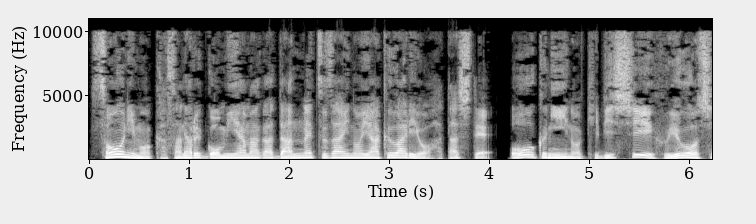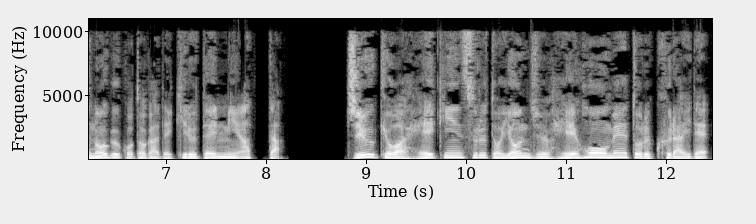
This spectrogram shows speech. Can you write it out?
層にも重なるゴミ山が断熱材の役割を果たして、オークニーの厳しい冬をしのぐことができる点にあった。住居は平均すると40平方メートルくらいで、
